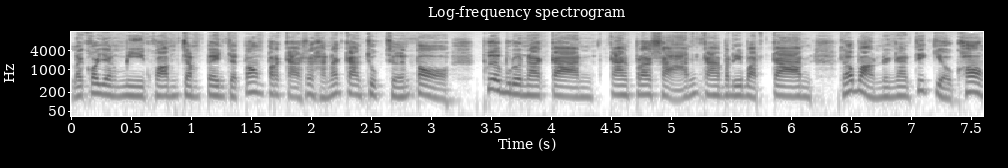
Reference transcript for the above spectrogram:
และก็ยังมีความจำเป็นจะต้องประกาศสถานการณ์ฉุกเฉินต่อ เพื่อบูรณาการการประสานการปฏิบัติการ ระหว่างหน่วยงานที่เกี่ยวข้อง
